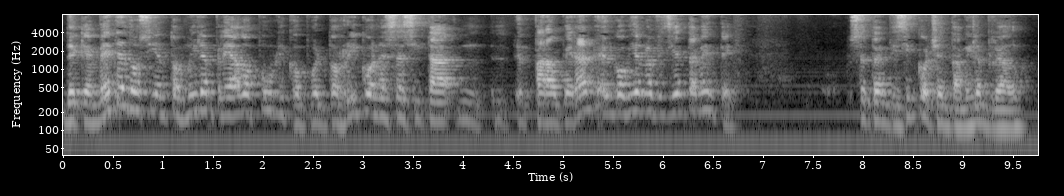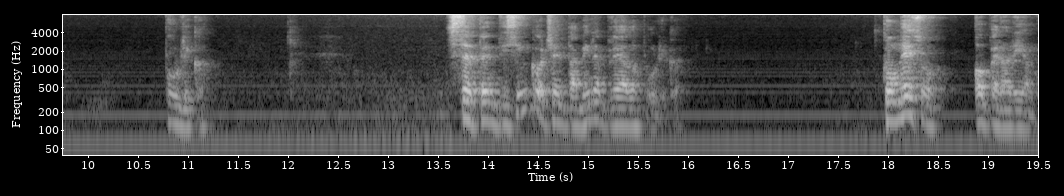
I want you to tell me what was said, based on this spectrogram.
de que en vez de 200 mil empleados públicos, Puerto Rico necesita, mm, para operar el gobierno eficientemente, 75, 80 mil empleados públicos. 75, 80 mil empleados públicos. Con eso operaríamos.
